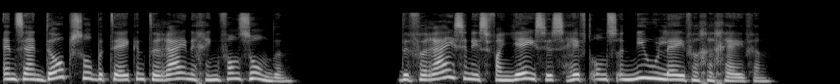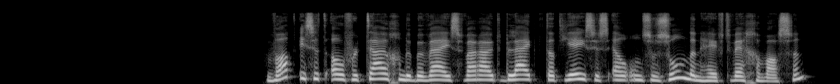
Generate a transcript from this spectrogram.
en zijn doopsel betekent de reiniging van zonden. De verrijzenis van Jezus heeft ons een nieuw leven gegeven. Wat is het overtuigende bewijs waaruit blijkt dat Jezus el onze zonden heeft weggewassen?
